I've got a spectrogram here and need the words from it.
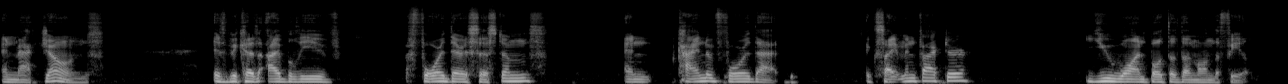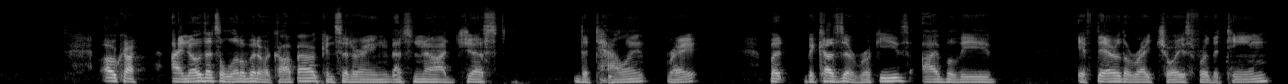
and Mac Jones is because I believe for their systems and kind of for that excitement factor, you want both of them on the field. Okay. I know that's a little bit of a cop out considering that's not just the talent, right? But because they're rookies, I believe if they're the right choice for the team,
